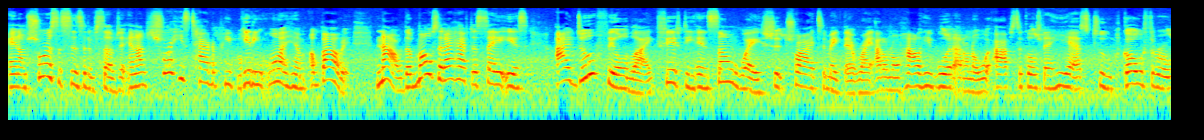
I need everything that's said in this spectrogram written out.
and I'm sure it's a sensitive subject, and I'm sure he's tired of people getting on him about it. Now, the most that I have to say is, I do feel like 50 in some way should try to make that right. I don't know how he would. I don't know what obstacles that he has to go through.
